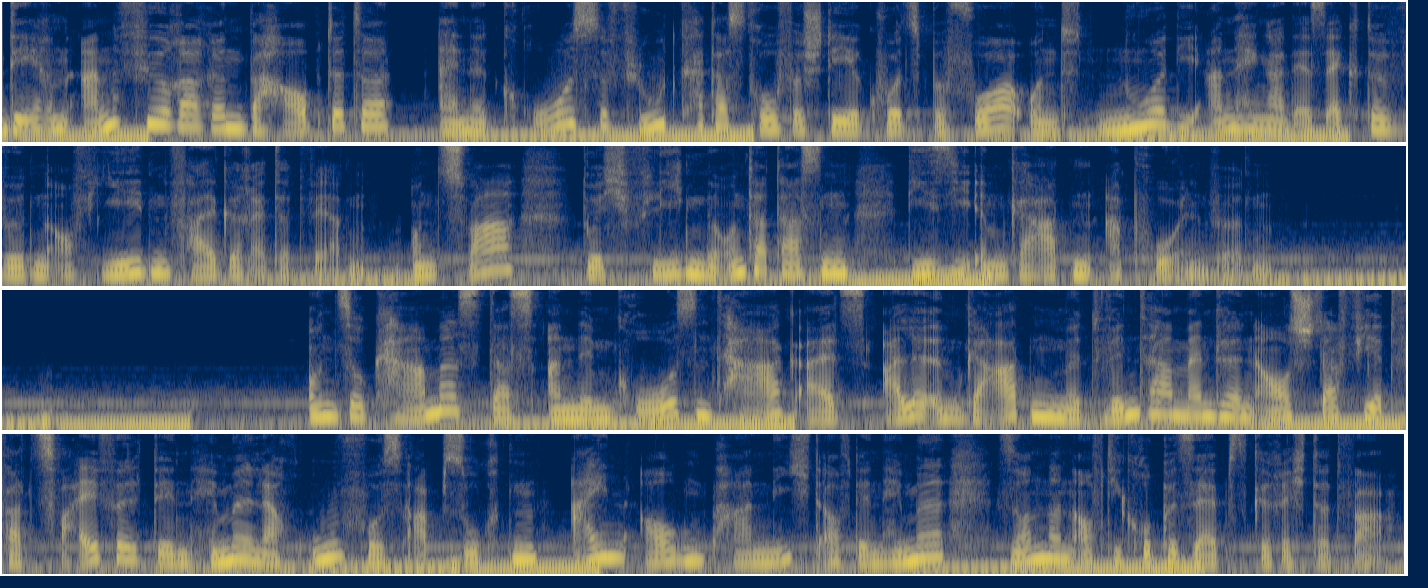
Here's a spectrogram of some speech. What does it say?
Deren Anführerin behauptete, eine große Flutkatastrophe stehe kurz bevor und nur die Anhänger der Sekte würden auf jeden Fall gerettet werden. Und zwar durch fliegende Untertassen, die sie im Garten abholen würden. Und so kam es, dass an dem großen Tag, als alle im Garten mit Wintermänteln ausstaffiert verzweifelt den Himmel nach UFOs absuchten, ein Augenpaar nicht auf den Himmel, sondern auf die Gruppe selbst gerichtet war.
